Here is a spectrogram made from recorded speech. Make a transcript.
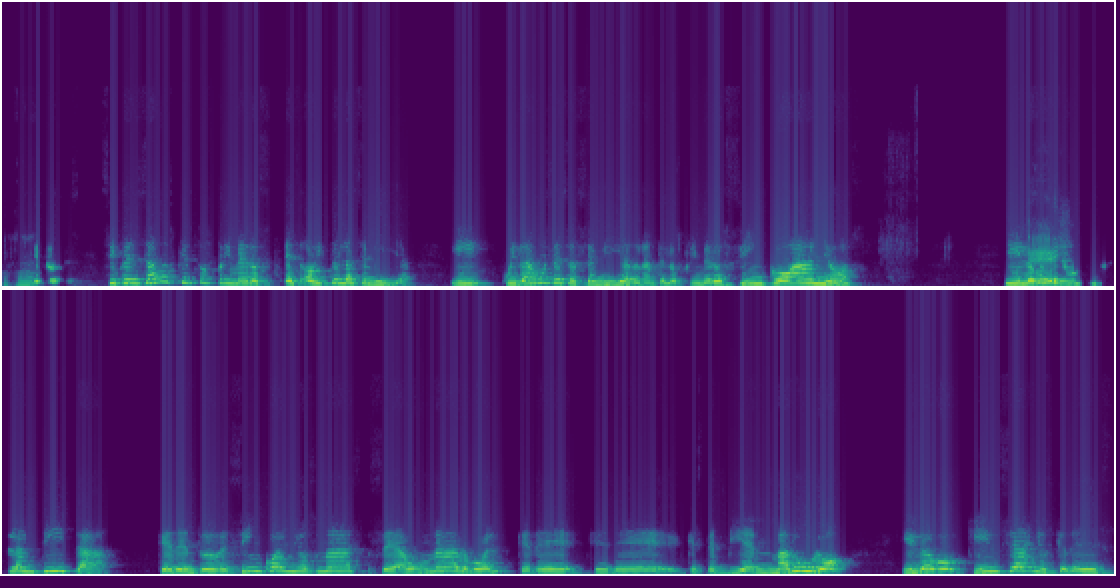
Entonces, si pensamos que estos primeros, es ahorita es la semilla, y cuidamos esa semilla durante los primeros cinco años, y luego tenemos una plantita que dentro de cinco años más sea un árbol que, dé, que, que esté bien maduro, y luego 15 años que dé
